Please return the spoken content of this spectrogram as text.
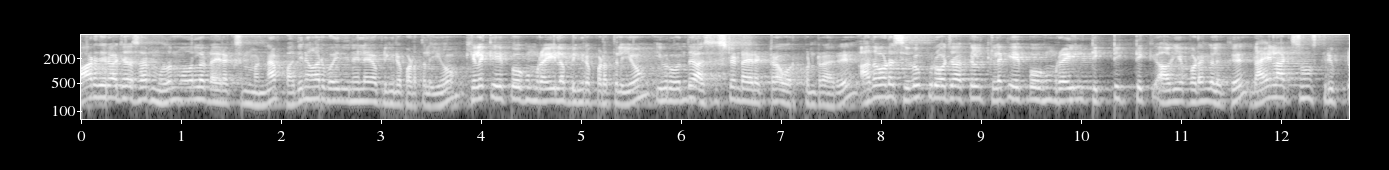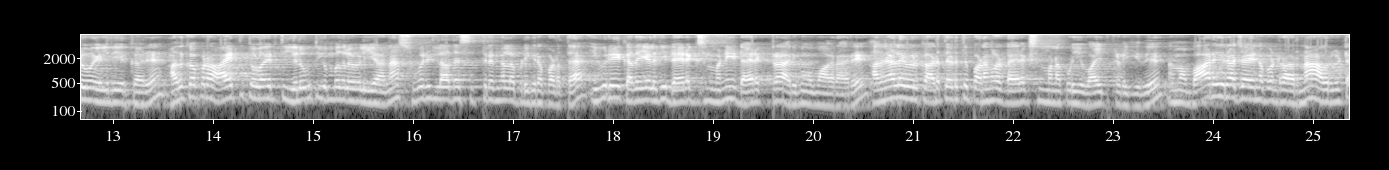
பாரதி ராஜா சார் முதன் முதல்ல டைரக்ஷன் பண்ண பதினாறு வயது நிலை அப்படிங்கிற படத்துலையும் கிழக்கே போகும் ரயில் அப்படிங்கிற படத்துலையும் இவர் வந்து அசிஸ்டன்ட் டைரக்டராக ஒர்க் பண்ணுறாரு அதோட சிவப்பு ரோஜாக்கள் கிழக்கே போகும் ரயில் டிக் டிக் டிக் ஆகிய படங்களுக்கு டைலாக்ஸும் ஸ்கிரிப்டும் எழுதியிருக்காரு. அதுக்கப்புறம் ஆயிரத்தி தொள்ளாயிரத்தி எழுபத்தி ஒன்பதுல வெளியான சுவரில்லாத சித்திரங்கள் அப்படிங்கிற படத்தை இவரே கதை எழுதி டைரக்ஷன் பண்ணி டைரக்டராக அறிமுகமாகிறார். அதனால இவருக்கு அடுத்தடுத்து படங்களை டைரக்ஷன் பண்ணக்கூடிய வாய்ப்பு கிடைக்குது. நம்ம பாரதி ராஜா என்ன பண்றாருன்னா அவர்கிட்ட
